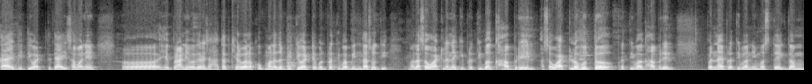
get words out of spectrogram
काय भीती वाटते? त्या हिशोबाने हे प्राणी वगैरेच्या हातात खेळवायला खूप मला तर भीती वाटते पण प्रतिभा बिंदास होती. मला असं वाटलं नाही की प्रतिभा घाबरेल असं वाटलं होतं प्रतिभा घाबरेल. पण नाही प्रतिभाने मस्त एकदम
